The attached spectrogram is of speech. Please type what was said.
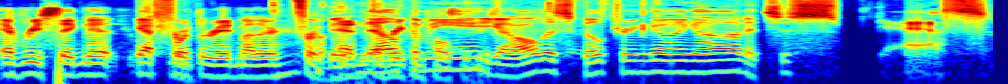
every signet You got for the raid mother. forbidden alchemy. you got all this filtering going on. It's just gas.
